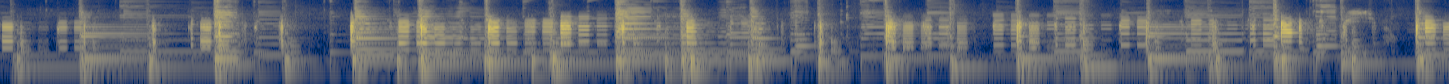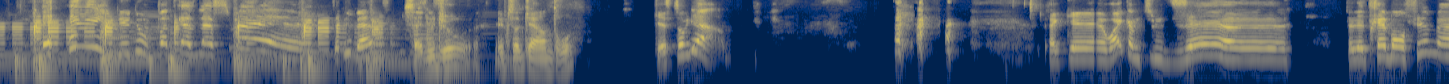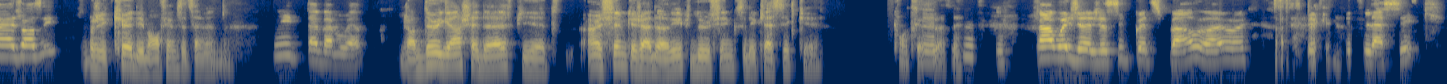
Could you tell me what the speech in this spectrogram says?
Hey, bienvenue au podcast de la semaine! Salut Ben! Salut Joe, épisode 43. Qu'est-ce que tu regardes? fait que, ouais, comme tu me disais, euh, t'as de très bons films à jaser? Moi, j'ai que des bons films cette semaine. Et tabarouette. Genre deux grands chefs-d'œuvre, puis euh, un film que j'ai adoré, puis deux films qui sont des classiques euh, qu'on traite là. Ah ouais, je, je sais de quoi tu parles, ouais, ouais. C'est des classiques.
